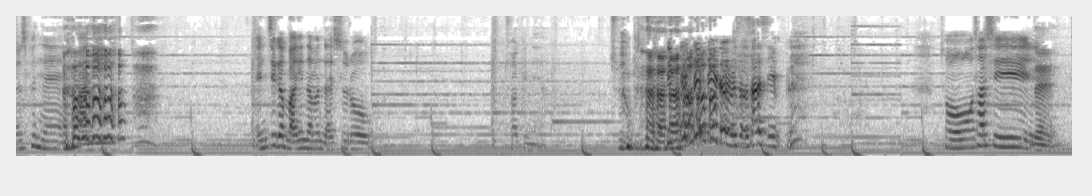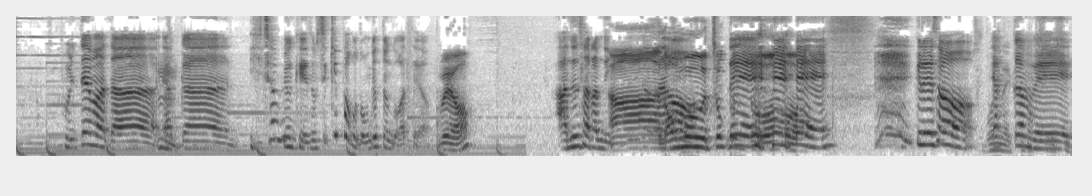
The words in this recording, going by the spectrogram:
연습했네. 많이. NG가 많이 나면 날수록 좋았겠네요. 주변 분들. 이러면서 사심. 저 사실 네. 볼 때마다 음. 약간 이 장면 계속 skip하고 넘겼던 것 같아요. 왜요? 아는 사람도 있고. 아 그러잖아요. 너무 조금 네. 그래서 약간 입술 왜.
